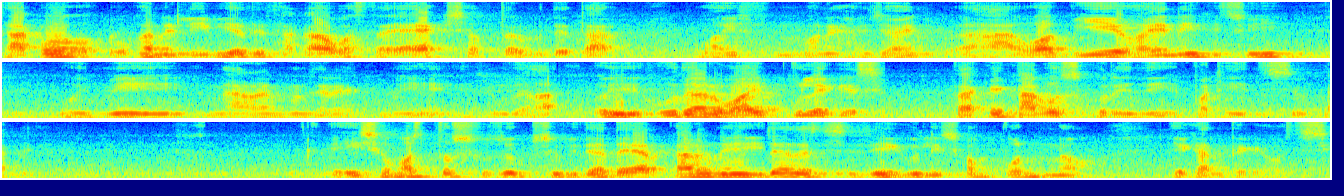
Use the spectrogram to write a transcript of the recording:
তাকেও ওখানে লিবিয়াতে থাকা অবস্থায় এক সপ্তাহের মধ্যে তার ওয়াইফ মনে হয় জয়েন ও বিয়ে হয়নি কিছুই। ওই মেয়ে, নারায়ণগঞ্জের এক মেয়ে ওই হুদার ওয়াইফ বলে গেছে। তাকে কাগজ করে দিয়ে পাঠিয়ে দিছে ওখানে। এই সমস্ত সুযোগ সুবিধা দেওয়ার কারণে এগুলি সম্পন্ন এখান থেকে হচ্ছে।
